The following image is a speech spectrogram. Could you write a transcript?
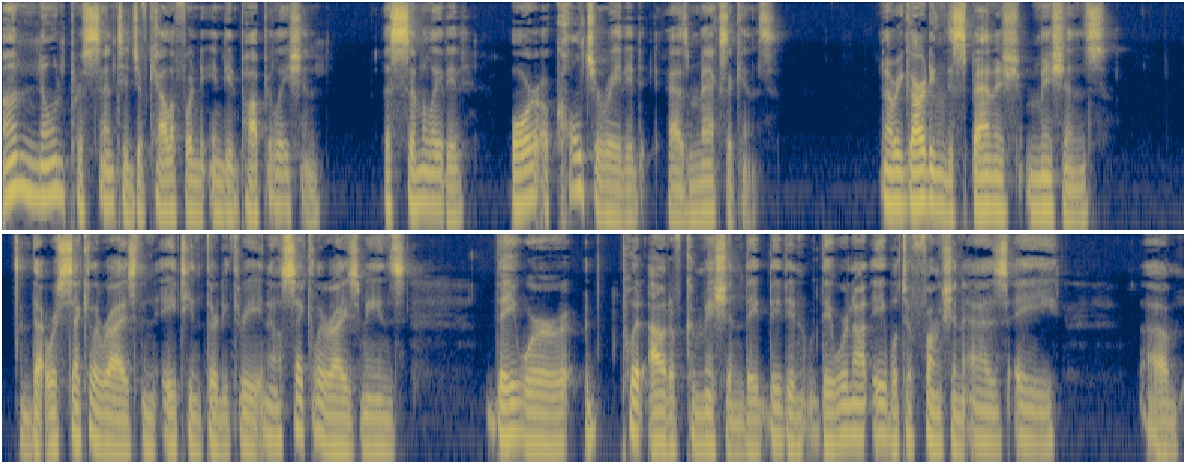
unknown percentage of California Indian population assimilated or acculturated as Mexicans. Now, regarding the Spanish missions that were secularized in 1833. Now, secularized means they were put out of commission. They they didn't they were not able to function as a um,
